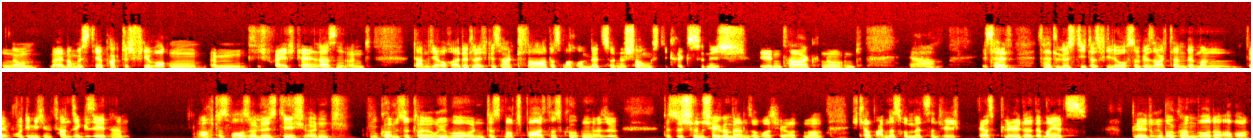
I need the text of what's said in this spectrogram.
Ne? Weil man musste ja praktisch vier Wochen ähm, sich freistellen lassen und da haben die auch alle gleich gesagt, klar, das machen wir mit, so eine Chance, die kriegst du nicht jeden Tag. Ne? Und ja, ist halt, ist halt lustig, dass viele auch so gesagt haben, wenn man, wo die mich im Fernsehen gesehen haben, ach, das war so lustig und du kommst so toll rüber und das macht Spaß, das gucken. Also das ist schon schön, wenn man dann sowas hört. Ne? Ich glaube, andersrum jetzt natürlich wäre es blöde, wenn man jetzt blöd rüberkommen würde, aber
